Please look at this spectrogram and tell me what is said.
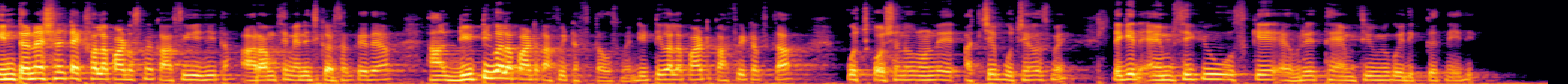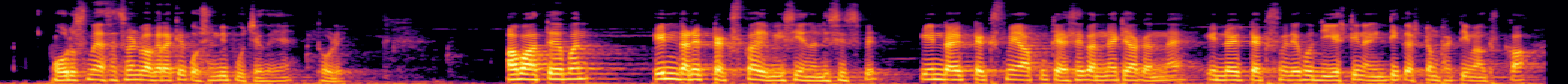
इंटरनेशनल टैक्स वाला पार्ट उसमें काफ़ी ईजी था, आराम से मैनेज कर सकते थे आप। हाँ डी वाला पार्ट काफ़ी टफ था उसमें। डीटी वाला पार्ट काफ़ी टफ था। कुछ क्वेश्चन उन्होंने अच्छे पूछे हैं उसमें, लेकिन एमसीक्यू उसके एवरेज थे एम में कोई दिक्कत नहीं थी। और उसमें असेसमेंट वगैरह के क्वेश्चन भी पूछे गए हैं, थोड़े। अब आते हैं अपन इनडायरेक्ट टैक्स का एबीसी एनालिसिस पे। इनडायरेक्ट टैक्स में आपको कैसे करना है, क्या करना है? इनडायरेक्ट टैक्स में देखो जीएसटी 90 कस्टम 30 मार्क्स का।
